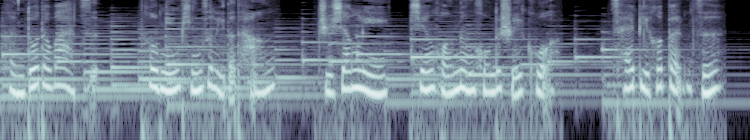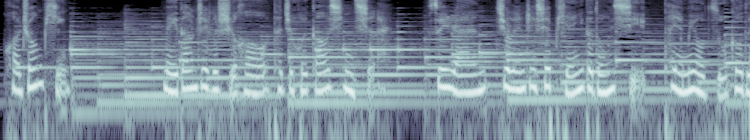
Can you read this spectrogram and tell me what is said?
很多的袜子，透明瓶子里的糖，纸箱里鲜黄嫩红的水果，彩笔和本子，化妆品。每当这个时候，她就会高兴起来。虽然就连这些便宜的东西，她也没有足够的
